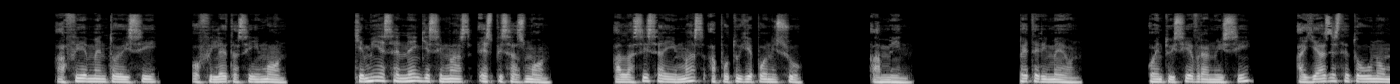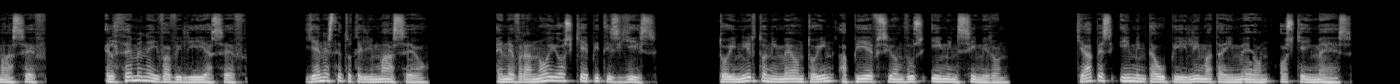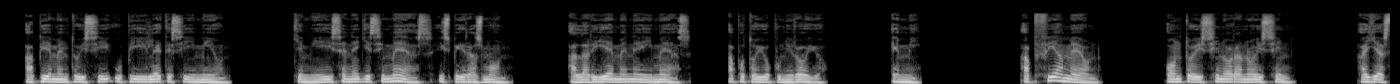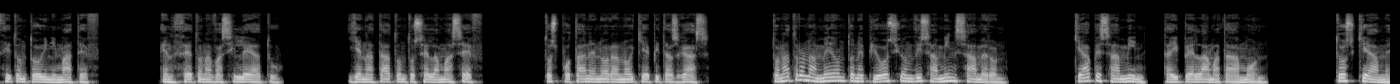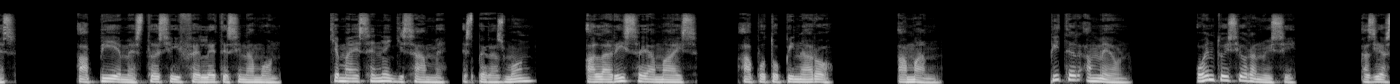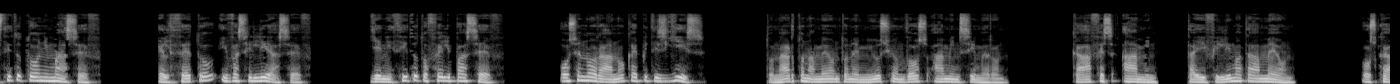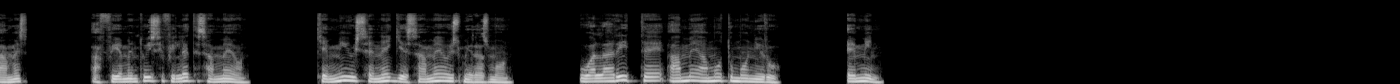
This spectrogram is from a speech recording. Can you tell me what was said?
αφίεμεν το ισί, οφειλέταση ημών. Και μη εσενέγγες ημάς εσπισασμών, αλλά σύσα ημάς από του γεπώνη σου. Αμήν. Πέτερ ημέων. Ο εν του ισί ευρανουισί, αγιάζεστε το ούνομα ασεφ. Ελθέμενε η βαβιλία ασεφ. Γένεστε το τελημάσεο. Εν ευρανόη ως και επί της γης. Το ινήρ των ημέων το ειν απίευσιον δους ήμιν σήμηρον. Και άπες ήμιν τα ουπιηλήματα ημέων ως και ημέες. Απίεμεν το ισί ουπιηλέτες ημείων. Και μη εις ενέγγες ημέας εις πειρασμών. Αλλά ριέμενε ημέας, από το ιοπουνηρόιο. Εμεί. Απφία μέων. Ον το εισήν ορανό εισήν. Αγιαστή τον το ινημάτευ. Εν θέτον αβασιλέα του. Γενατάτον το σέλα σεφ. Το σποτάνεν ορανό και επί τας γάς. Τον άτρον αμέων των επιώσεων δις αμήν σάμερον. Και άπεσα αμήν τα υπελάματα αμών. Τος και άμες. Απίεμες στάση υφελέτες συναμών. Και μα εσενέγγισάμε εσπερασμών, αλλά ρίσε αμάις από το πιναρό. Αμάν. Πίτερ αμέων. Ο εν το εις ουρανουισί. Αζιαστήτω το όνειμά σεφ. Ελθέτω η βασιλεία σεφ. Γεννηθήτω το φέλιπα σεφ. Ω εν οράνο κα επί της γης. Τον άρτον αμέων των εμιούσιων δό άμιν σήμερον. Κάφε άμιν τα υφιλήματα αμέων. Ω κάμες, αφίεμεν του εις φιλέτες αμέων. Και μίου εις ενέγγιες αμέω εις μοιρασμών. Ουαλαρίτε αμέ αμό του μονηρού. Εμήν.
